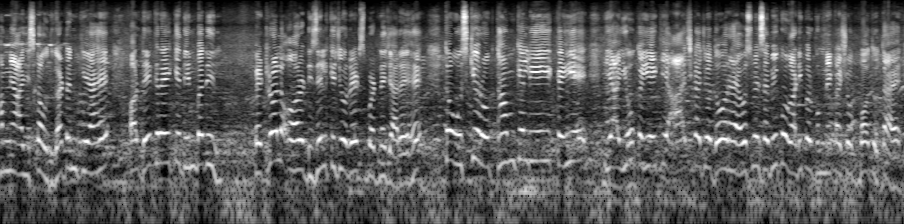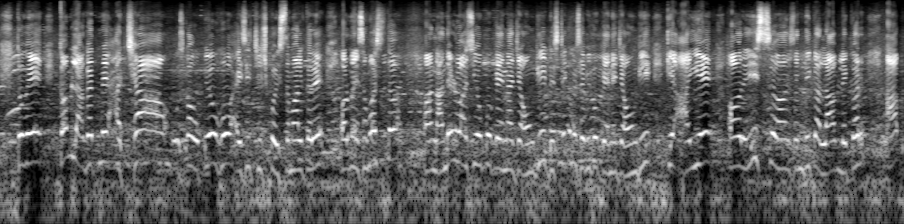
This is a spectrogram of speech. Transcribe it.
हमने आज इसका उद्घाटन किया है और देख रहे हैं कि दिन ब दिन पेट्रोल और डीजल के जो रेट्स बढ़ने जा रहे हैं तो उसकी रोकथाम के लिए कहिए या यूँ कहिए कि आज का जो दौर है, उसमें सभी को गाड़ी पर घूमने का शौक बहुत होता है। तो वे कम लागत में अच्छा उसका उपयोग हो, ऐसी चीज़ को इस्तेमाल करें। और मैं समस्त नांदेड़ वासियों को कहना चाहूँगी, डिस्ट्रिक्ट में सभी को कहना चाहूँगी कि आइए और इस संधि का लाभ लेकर, आप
